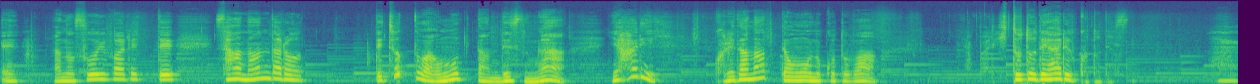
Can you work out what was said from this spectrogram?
え、あのそう言われて、さあなんだろうってちょっとは思ったんですが、やはりこれだなって思うのことは、やっぱり人と出会えることです。うん、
